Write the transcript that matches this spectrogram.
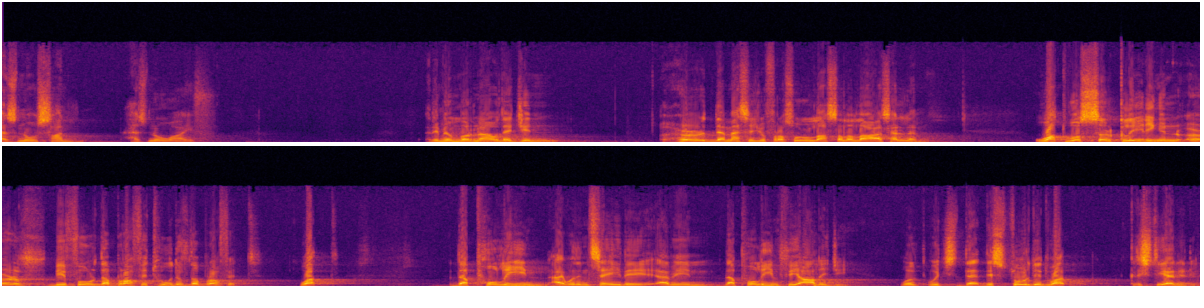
has no son, has no wife. Remember now the jinn heard the message of Rasulullah sallallahu alaihi wasallam. What was circulating in earth before the prophethood of the prophet? What? The Pauline, I wouldn't say the, I mean, the Pauline theology, which distorted what? Christianity.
